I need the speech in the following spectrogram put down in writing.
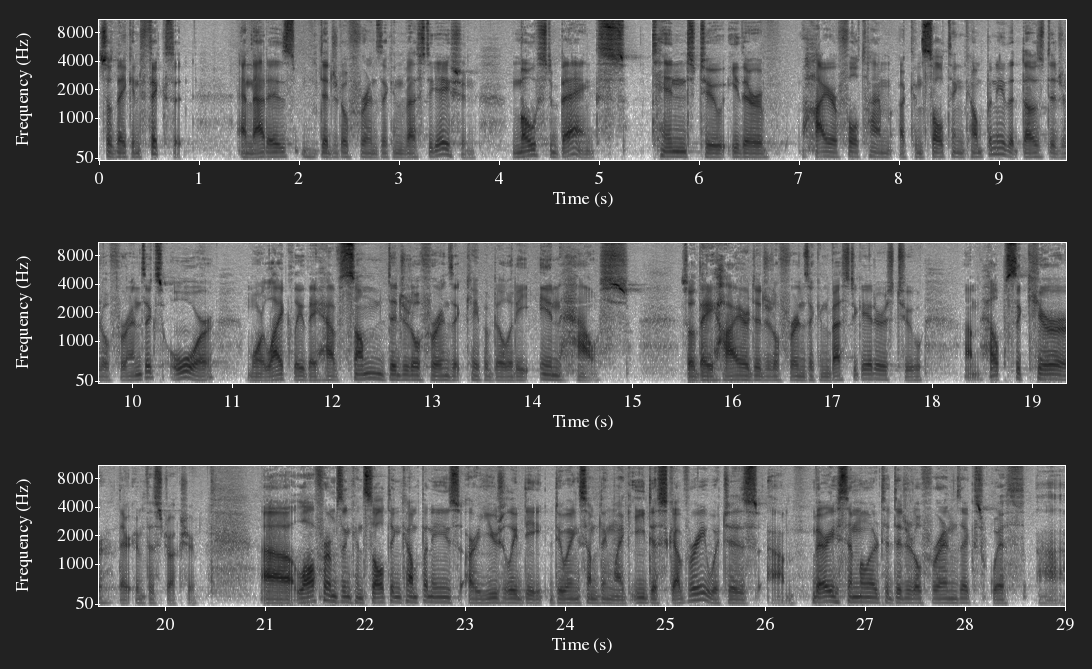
so they can fix it. And that is digital forensic investigation. Most banks tend to either hire full-time a consulting company that does digital forensics or more likely they have some digital forensic capability in-house. So they hire digital forensic investigators to um, help secure their infrastructure. Uh, law firms and consulting companies are usually doing something like e-discovery, which is um, very similar to digital forensics with uh,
